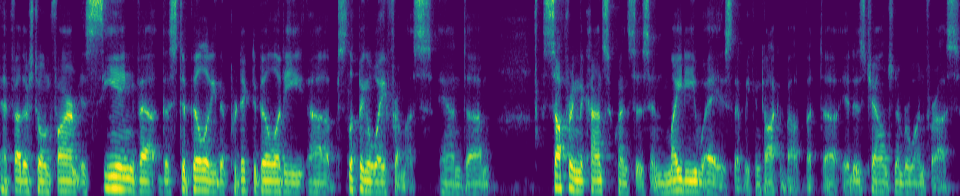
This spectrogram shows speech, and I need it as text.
at Featherstone Farm is seeing the the stability, the predictability uh, slipping away from us, and um, suffering the consequences in mighty ways that we can talk about. But uh, it is challenge number one for us.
